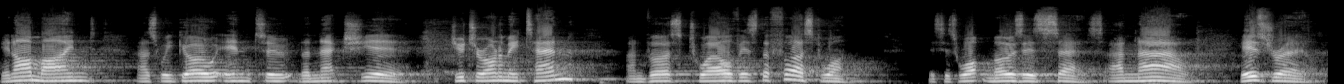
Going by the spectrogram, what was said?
in our mind as we go into the next year. Deuteronomy 10 and verse 12 is the first one. This is what Moses says. And now, Israel,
